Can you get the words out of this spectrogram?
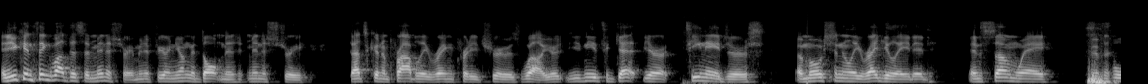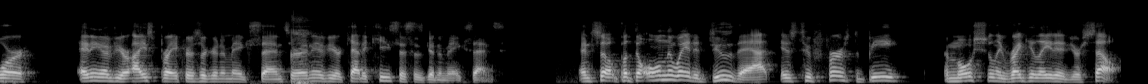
And you can think about this in ministry. I mean, if you're in young adult ministry, that's going to probably ring pretty true as well. you you need to get your teenagers emotionally regulated in some way before any of your icebreakers are going to make sense or any of your catechesis is going to make sense. And so, but the only way to do that is to first be emotionally regulated yourself.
